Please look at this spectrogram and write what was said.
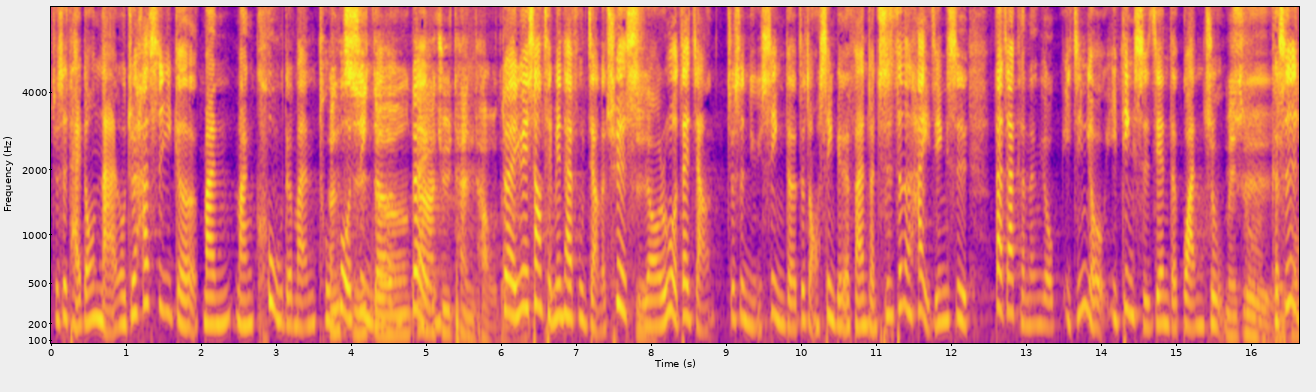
就是台东南，我觉得它是一个蛮蛮酷的、蛮突破性的，对，大家去探讨的。对，因为像前面太傅讲的，确实哦，如果在讲就是女性的这种性别的翻转，其实真的它已经是大家可能有已经有一定时间的关注，没错。可是，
